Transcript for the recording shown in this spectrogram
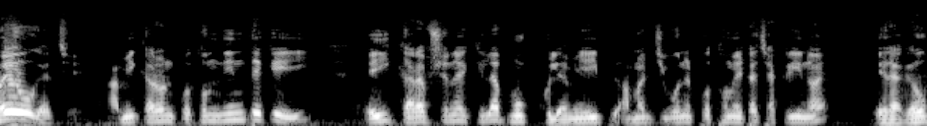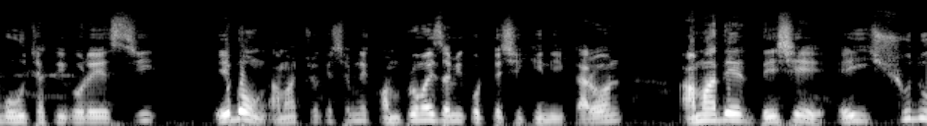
হয়েও গেছে। আমি কারণ প্রথম দিন থেকেই এই কারাপশনের খিলাফ মুখ খুলে। আমি এই, আমার জীবনের প্রথম এটা চাকরি নয়, এর আগেও বহু চাকরি করে এসেছি এবং আমার চোখের সামনে কম্প্রোমাইজ আমি করতে শিখিনি। কারণ আমাদের দেশে এই শুধু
